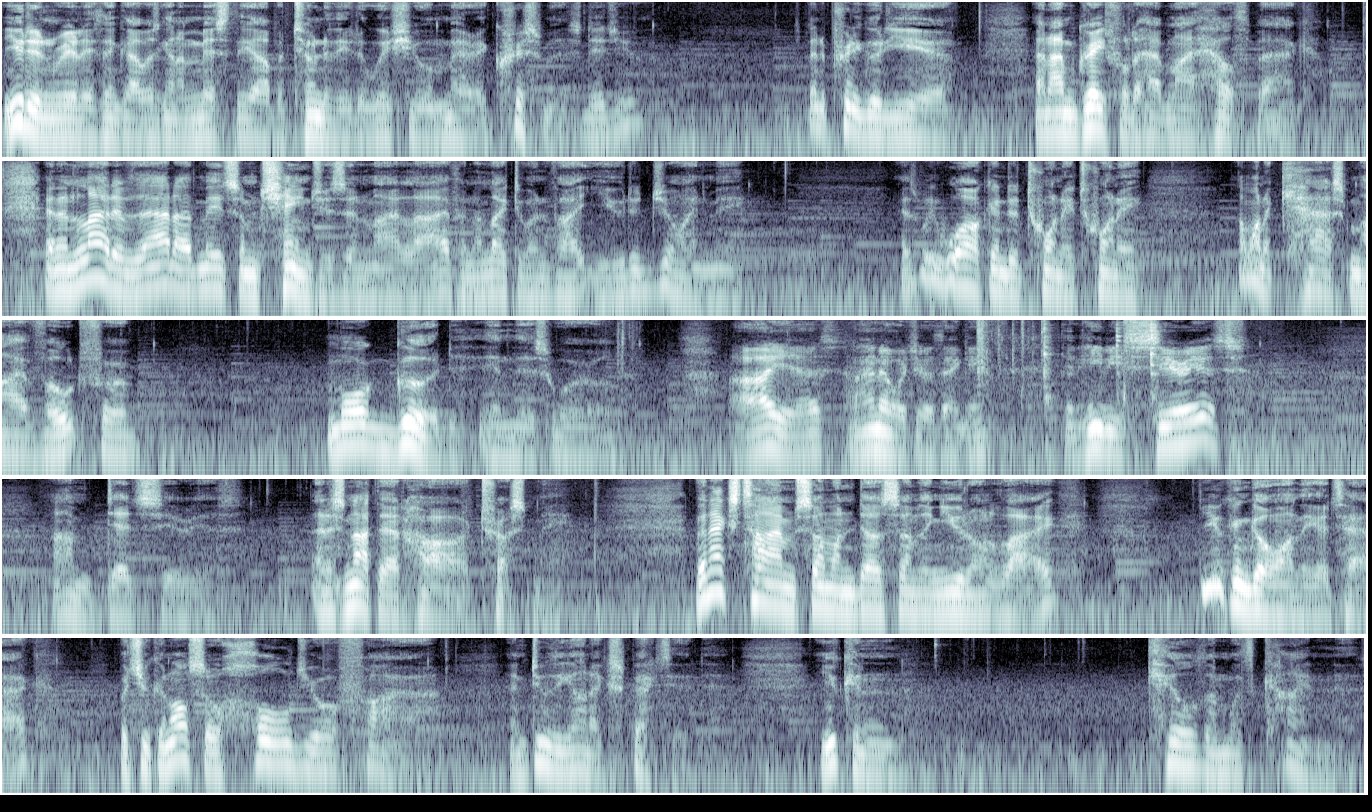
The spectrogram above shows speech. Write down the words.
You didn't really think I was going to miss the opportunity to wish you a Merry Christmas, did you? It's been a pretty good year, and I'm grateful to have my health back. And in light of that, I've made some changes in my life, and I'd like to invite you to join me. As we walk into 2020, I want to cast my vote for more good in this world. Ah, yes, I know what you're thinking. Can he be serious? I'm dead serious. And it's not that hard, trust me. The next time someone does something you don't like, you can go on the attack, but you can also hold your fire and do the unexpected. You can kill them with kindness.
